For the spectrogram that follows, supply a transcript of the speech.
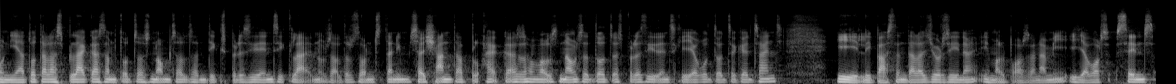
on hi ha totes les plaques amb tots els noms dels antics presidents i clar, nosaltres doncs, tenim 60 plaques amb els noms de tots els presidents que hi ha hagut tots aquests anys i li passen de la Georgina i me'l posen a mi i llavors sents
